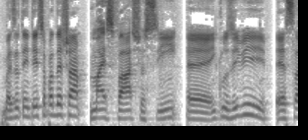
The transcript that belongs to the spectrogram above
Mas eu tentei só pra deixar mais fácil assim. É, inclusive, essa,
